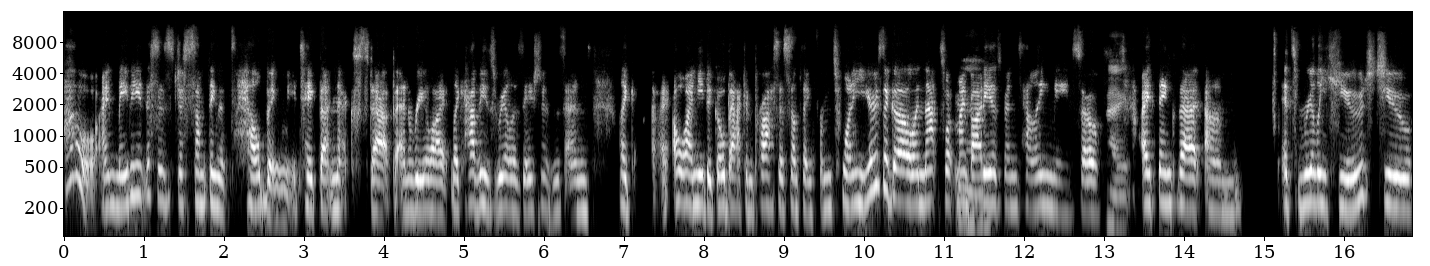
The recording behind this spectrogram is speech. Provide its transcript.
oh, I maybe this is just something that's helping me take that next step and realize, like, have these realizations and like, I, oh, I need to go back and process something from 20 years ago. And that's what my right. body has been telling me. So right. I think that um, it's really huge to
